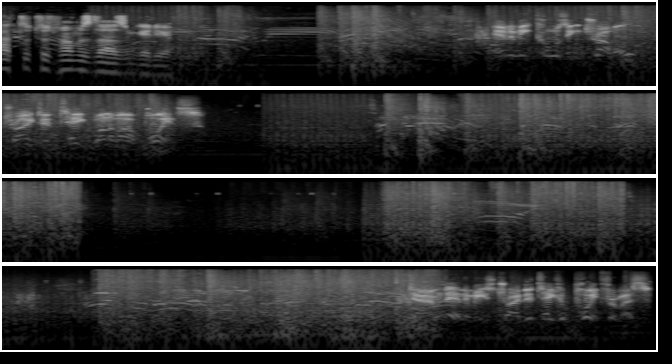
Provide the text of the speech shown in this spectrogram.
Hattı tutmamız lazım geliyor. Enemy causing trouble, trying to take one of our points. Damned enemies trying to take a point from us.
